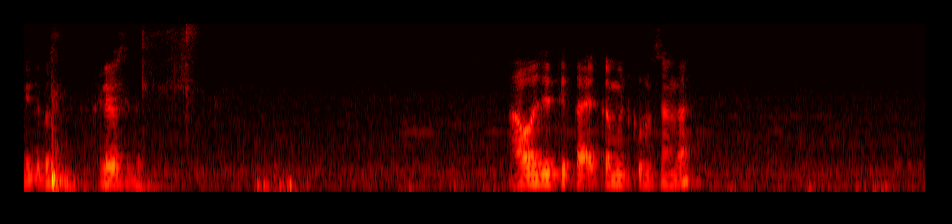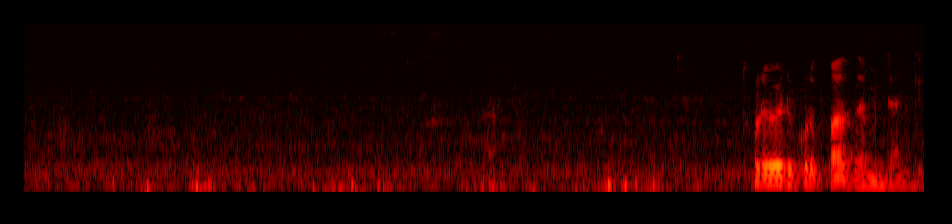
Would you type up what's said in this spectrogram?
gitu gitu तर बस खाली बस इथं. आवाज येते काय कमेंट करून सांगा थोडा वेळ कुठं पाच दहा मिनिट आणखी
